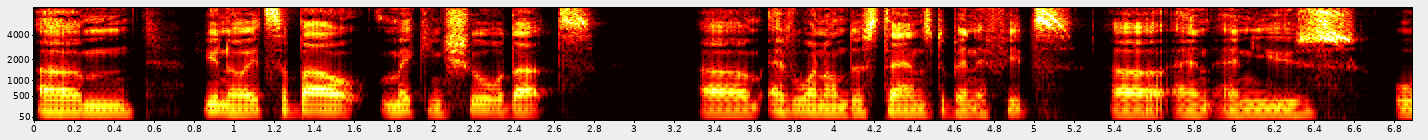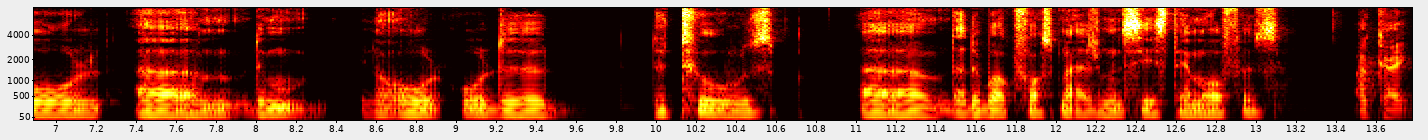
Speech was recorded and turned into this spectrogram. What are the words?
Um, you know, it's about making sure that um, everyone understands the benefits uh, and and use all um, the you know all, all the the tools um, that the workforce management system offers. Okay,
